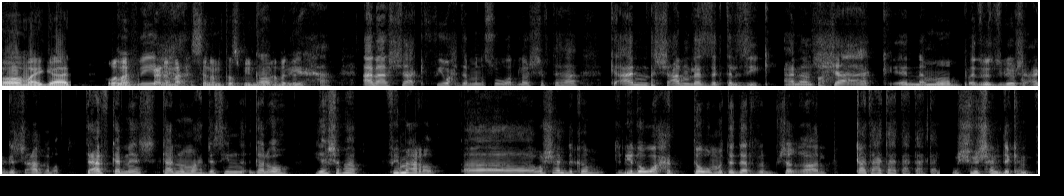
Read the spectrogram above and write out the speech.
Oh my God والله قبيحة. فعلا ما احسنها من تصميمهم ابدا قبيحة أنا شاك في واحدة من الصور لو شفتها كأن الشعار ملزق تلزيق أنا صح. شاك إنه مو ال resolution حق الشعار غلط تعرف كان إيش؟ كأنهم واحد جالسين قالوا أوه يا شباب في معرض آه وش عندكم؟ لقوا واحد تو متدرب شغال قال تعال تعال تعال تعال. وش وش عندك أنت؟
